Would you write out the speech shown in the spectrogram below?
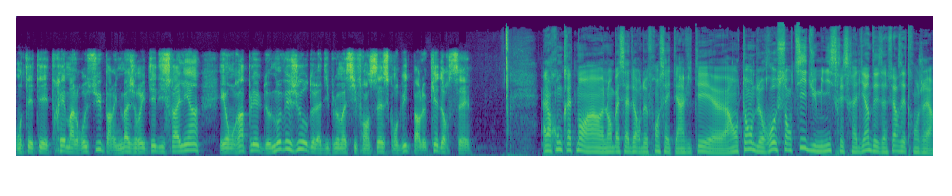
ont été très mal reçus par une majorité d'Israéliens et ont rappelé de mauvais jours de la diplomatie française conduite par le Quai d'Orsay. Alors concrètement, hein, l'ambassadeur de France a été invité euh, à entendre le ressenti du ministre israélien des Affaires étrangères.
